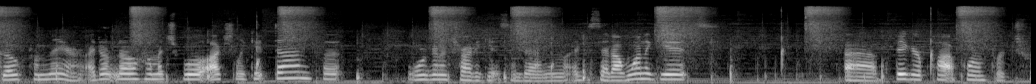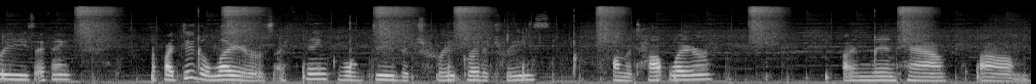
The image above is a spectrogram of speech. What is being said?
go from there. I don't know how much we'll actually get done, but we're going to try to get some done. And like I said, I want to get a bigger platform for trees. I think if I do the layers, I think we'll do the tree, grow the trees on the top layer and then have um,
